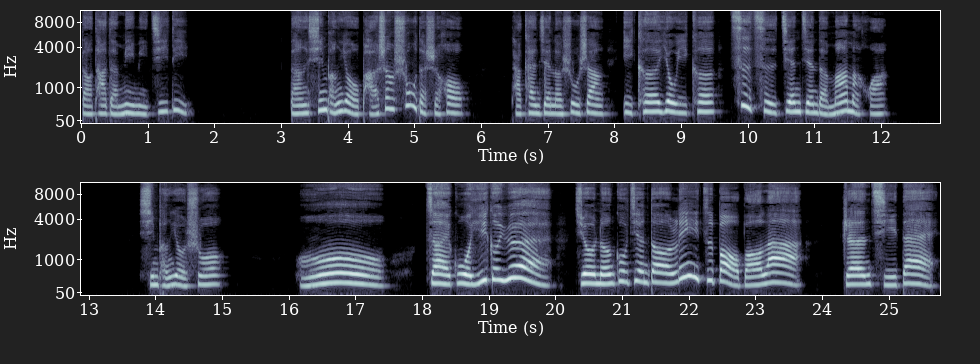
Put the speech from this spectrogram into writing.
到他的秘密基地。当新朋友爬上树的时候，他看见了树上一颗又一颗刺刺尖尖的妈妈花。新朋友说：“哦，再过一个月就能够见到栗子宝宝啦，真期待！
